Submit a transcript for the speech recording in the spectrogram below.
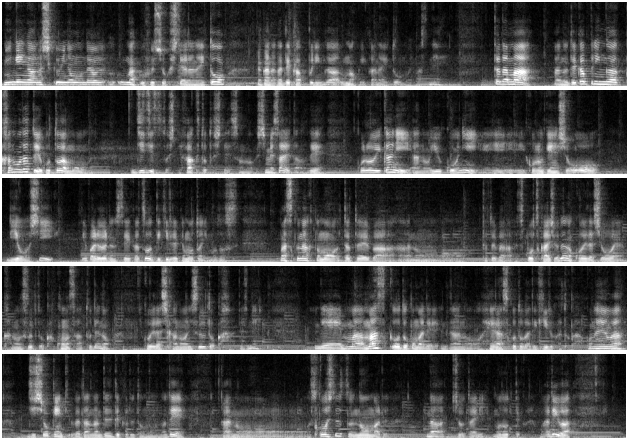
人間側の仕組みの問題をうまく払拭してやらないとなかなかデカップリングがうまくいかないと思いますね。ただまああのデカップリングが可能だということはもう事実としてファクトとしてその示されたのでこれをいかにあの有効に、え、この現象を利用し我々の生活をできるだけ元に戻す、まあ、少なくとも例えばあの例えばスポーツ会場での声出し応援可能するとかコンサートでの声出し可能にするとかですね。で、まあ、マスクをどこまであの減らすことができるかとかこの辺は実証研究がだんだん出てくると思うのであの少しずつノーマルな状態に戻ってくる。あるいは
